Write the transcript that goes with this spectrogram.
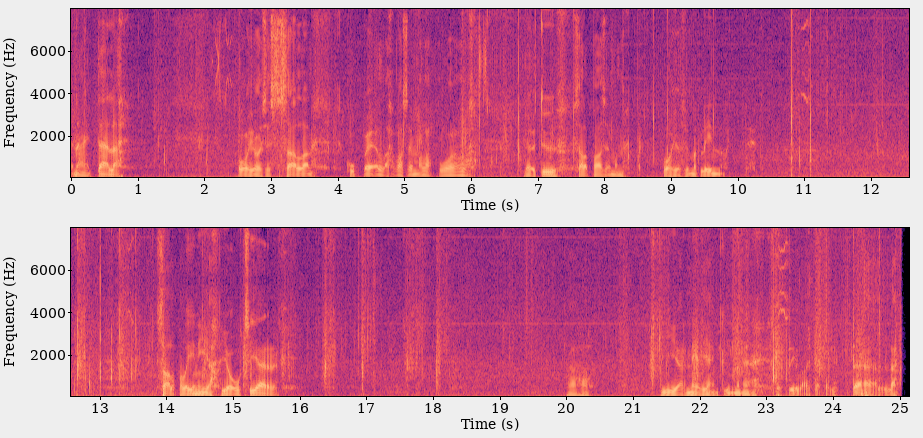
Ja näin täällä pohjoisessa Sallan kupeella vasemmalla puolella löytyy Salpa-aseman pohjoisimmat linnoitteet. Salpalinja, Joutsijärvi. Jaha, JR40 sotilaita ollut täällä.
